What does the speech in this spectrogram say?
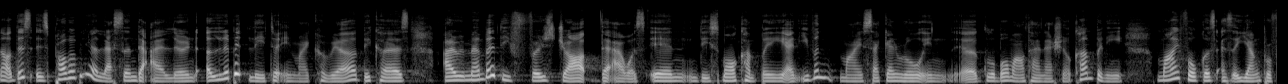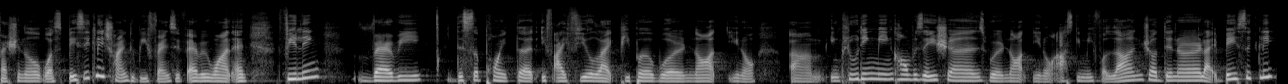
Now, this is probably a lesson that I learned a little bit later in my career because I remember the first job that I was in, the small company, and even my second role in a global multinational company. My focus as a young professional was basically trying to be friends with everyone and feeling very disappointed if I feel like people were not, you know, um, including me in conversations, were not, you know, asking me for lunch or dinner, like basically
